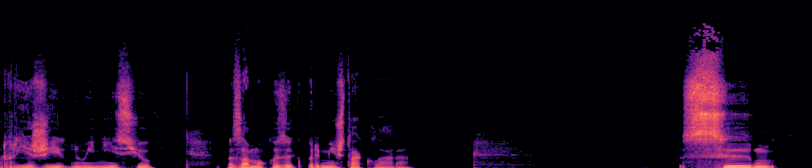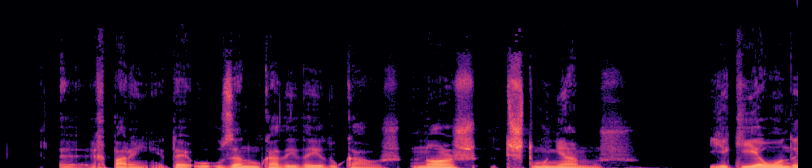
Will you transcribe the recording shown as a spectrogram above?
reagido no início, mas há uma coisa que para mim está clara. Se reparem, até usando um bocado a ideia do caos, nós testemunhamos e aqui é onde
